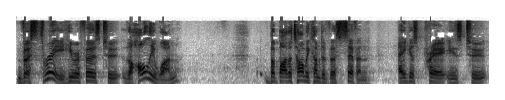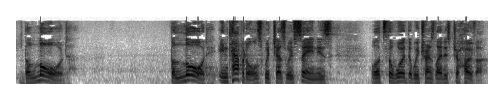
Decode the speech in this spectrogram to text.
Verse 3, he refers to the Holy One. But by the time we come to verse 7, Agur's prayer is to the Lord. The Lord, in capitals, which as we've seen is well, it's the word that we translate as Jehovah.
